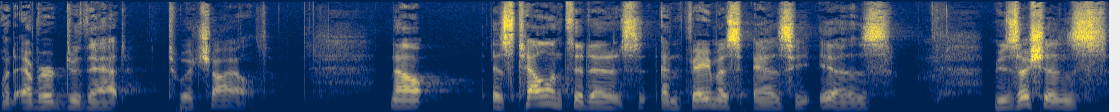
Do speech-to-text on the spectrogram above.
would ever do that to a child. Now, as talented as, and famous as he is, musicians,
